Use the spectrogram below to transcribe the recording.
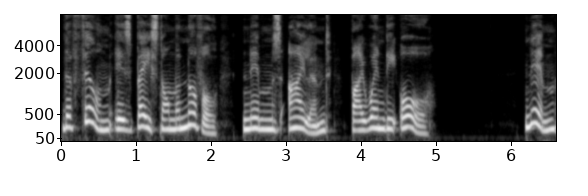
The film is based on the novel Nim's Island by Wendy Orr. Nim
